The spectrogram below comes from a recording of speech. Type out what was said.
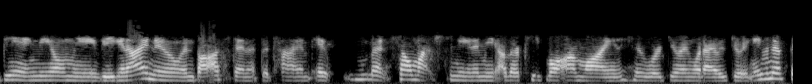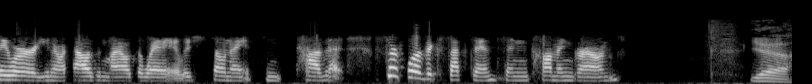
being the only vegan I knew in Boston at the time, it meant so much to me to meet other people online who were doing what I was doing. Even if they were, you know, a thousand miles away, it was so nice to have that circle of acceptance and common ground. Yeah.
